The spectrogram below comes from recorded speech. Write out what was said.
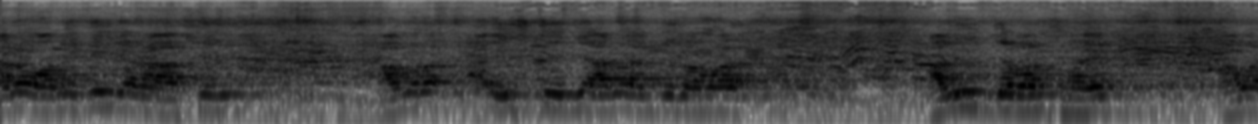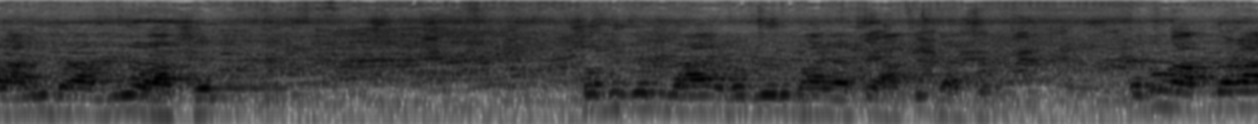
আরও অনেকেই যারা আছেন। আমরা এই স্টেজে আরও একজন আমার আলিউজ্জামান সাহেব, আমার আলিদা আপনিও আছেন। শফিকুল রায় রবিউল ভাই আছে, আতিক আছে। এবং আপনারা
